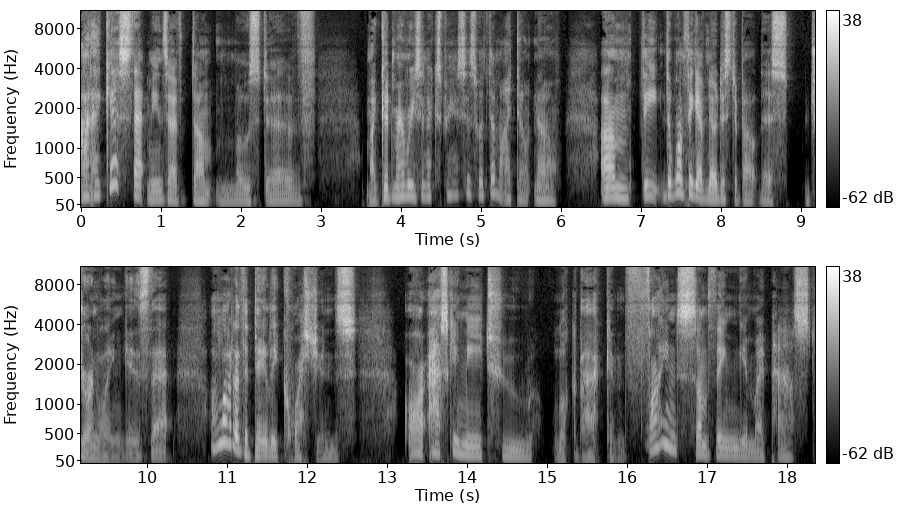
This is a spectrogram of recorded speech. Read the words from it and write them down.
And I guess that means I've dumped most of my good memories and experiences with them. I don't know. Um, the the one thing I've noticed about this journaling is that a lot of the daily questions are asking me to look back and find something in my past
